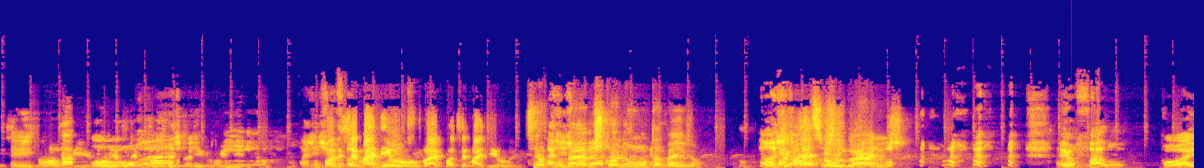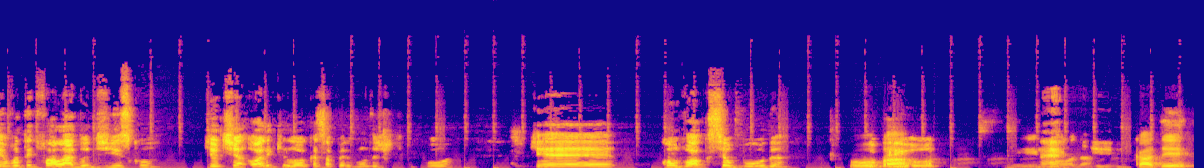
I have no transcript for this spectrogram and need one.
Esse Eita som ao vivo, ser porra, ser. A gente Pode ser mais de um, vai, pode ser mais de um. Se eu A gente- puder, eu escolho um também, viu? Não, a Porque gente eu vai assisti todo, né? vários. Aí eu falo, pô, aí eu vou ter que falar do disco que eu tinha. Olha que louca essa pergunta, Chico, porra. Que é Convoque seu Buda, Oba, Sim, né? Que cadê?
